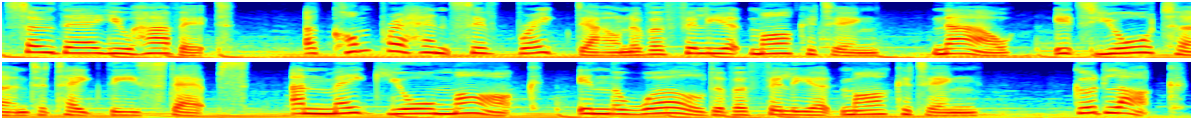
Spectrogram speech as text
So there you have it, a comprehensive breakdown of affiliate marketing. Now, it's your turn to take these steps and make your mark in the world of affiliate marketing. Good luck!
